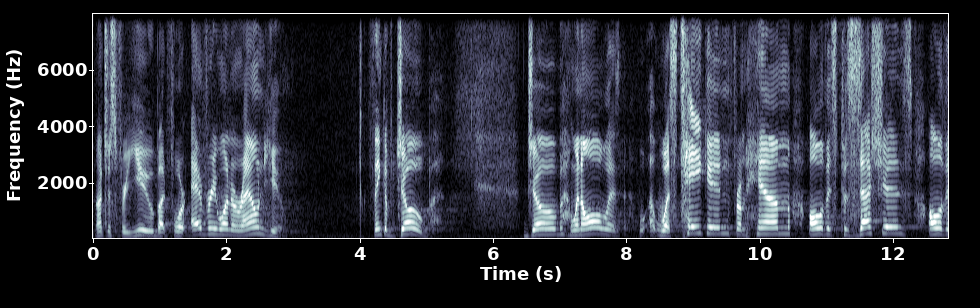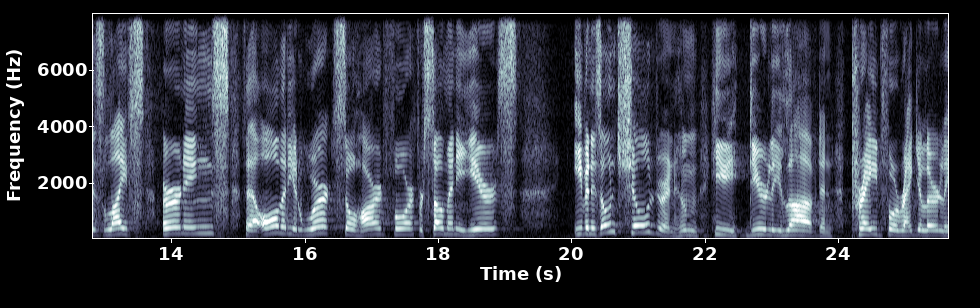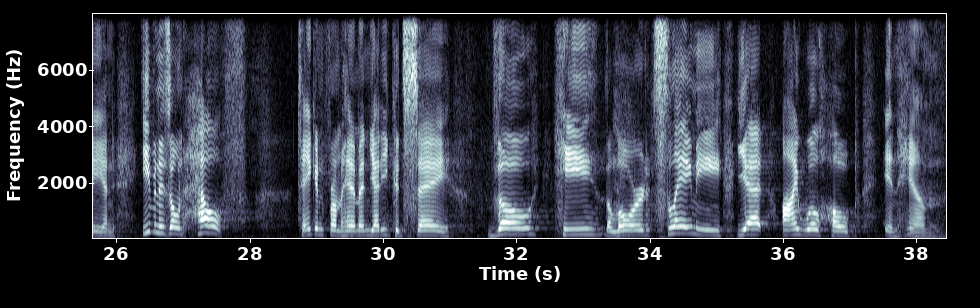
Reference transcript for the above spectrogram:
not just for you, but for everyone around you. Think of Job. Job, when all was, was taken from him, all of his possessions, all of his life's earnings, all that he had worked so hard for for so many years, even his own children, whom he dearly loved and prayed for regularly, and even his own health taken from him, and yet he could say, Though he, the Lord, slay me, yet I will hope in him.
